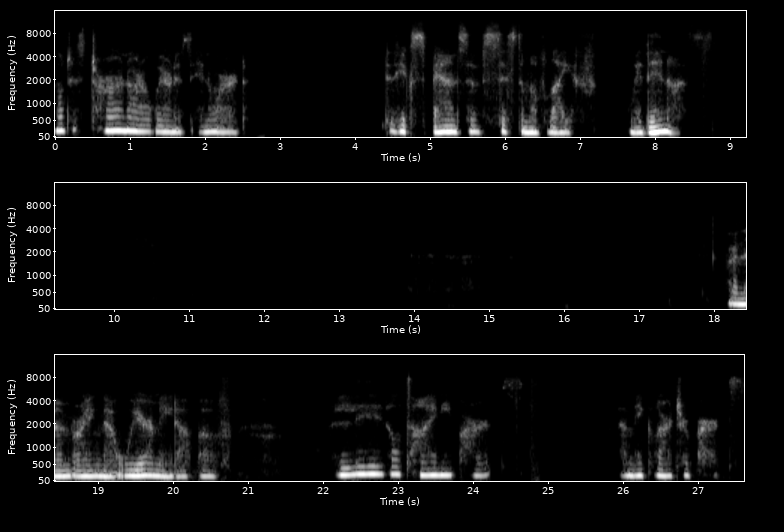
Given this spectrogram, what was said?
We'll just turn our awareness inward to the expansive system of life within us. Remembering that we're made up of little tiny parts that make larger parts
